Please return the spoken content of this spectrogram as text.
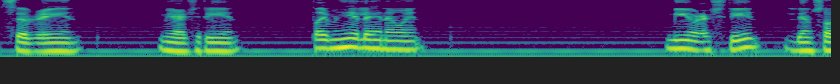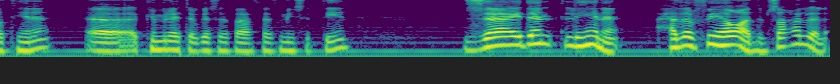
سبعين مية وعشرين. طيب من هنا لهنا وين؟ مية وعشرين اللي وصلت هنا. آه كيميليتيف قصدي ثلاثمية وستين. زائدا اللي هنا حذر فيها وادم صح ولا لا؟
